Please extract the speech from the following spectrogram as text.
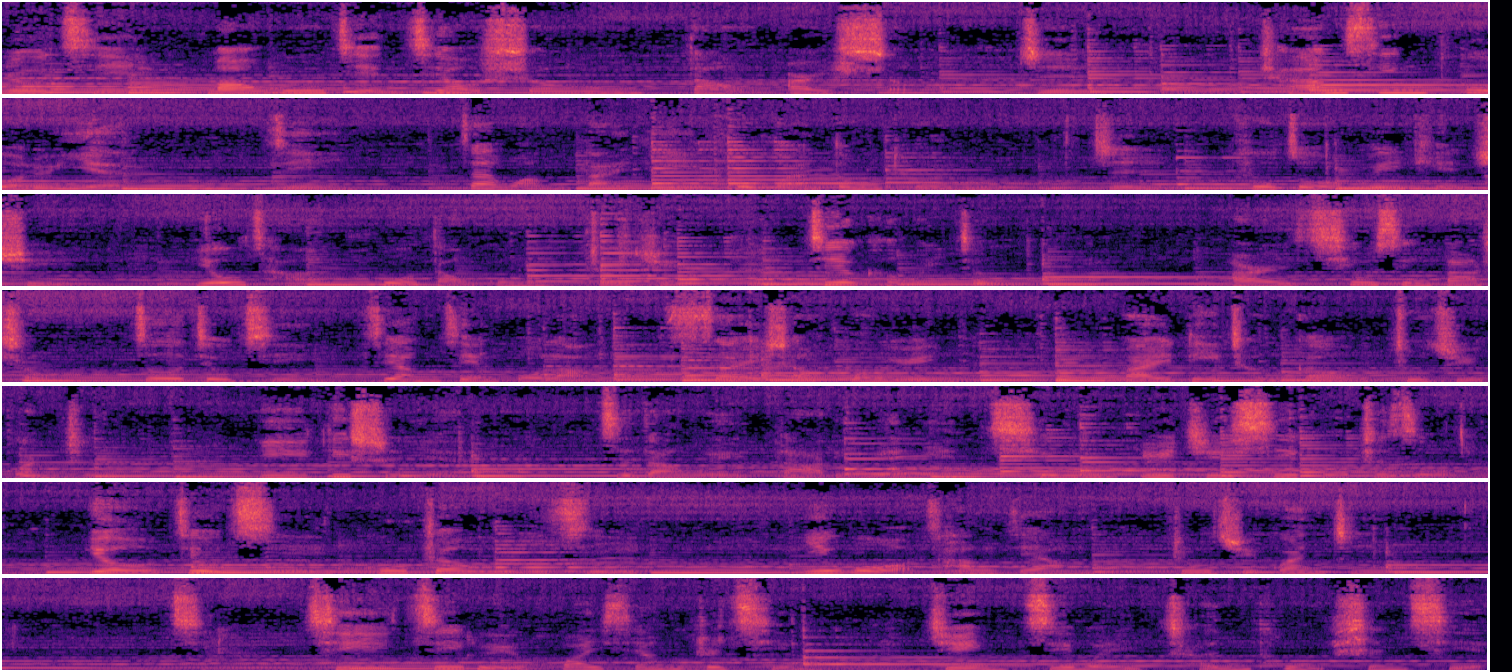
如其《茅屋简教收到二首》之“长兴破旅言”，及再往白帝复还东屯之“复作归田去，犹残或道宫”诸句，皆可为证。而《秋兴八首》。则就其江间波浪、塞上风云、白帝城高诸句观之，以地史言，自当为大历元年秋寓居西阁之作。又就其孤舟一系，一卧沧江，诸举观之。其其羁旅怀乡之情，均极为沉痛深切，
